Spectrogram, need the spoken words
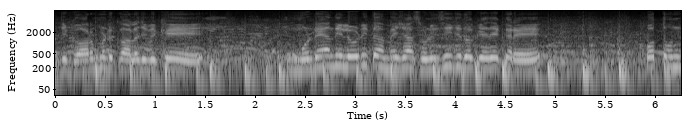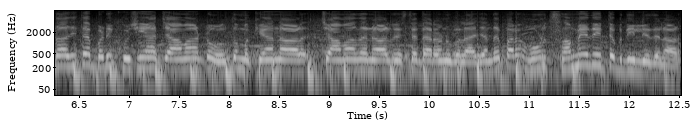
ਅੱਜ ਗਵਰਨਮੈਂਟ ਕਾਲਜ ਵਿਖੇ ਮੁੰਡਿਆਂ ਦੀ ਲੋਹੜੀ ਤਾਂ ਹਮੇਸ਼ਾ ਸੁਣੀ ਸੀ, ਜਦੋਂ ਕਿਸੇ ਦੇ ਘਰੇ ਪੁੱਤ ਹੁੰਦਾ ਸੀ ਤਾਂ ਬੜੀ ਖੁਸ਼ੀਆਂ, ਚਾਵਾਂ, ਢੋਲ ਧਮਕੀਆਂ ਨਾਲ, ਚਾਵਾਂ ਦੇ ਨਾਲ ਰਿਸ਼ਤੇਦਾਰਾਂ ਨੂੰ ਬੁਲਾਇਆ ਜਾਂਦਾ, ਪਰ ਹੁਣ ਸਮੇਂ ਦੀ ਤਬਦੀਲੀ ਦੇ ਨਾਲ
